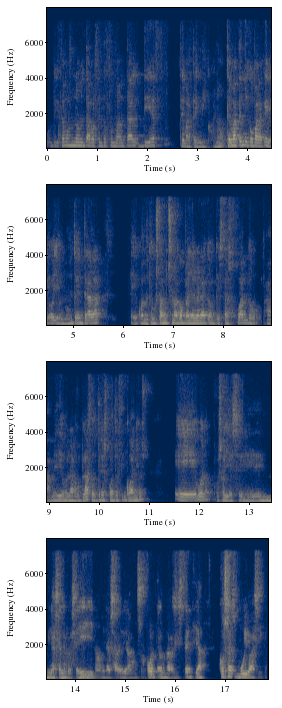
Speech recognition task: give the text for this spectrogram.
utilizamos un 90% fundamental, 10 tema técnico, ¿no? ¿Tema técnico para qué? Oye, en el momento de entrada eh, cuando te gusta mucho una compañía, es verdad que aunque estás jugando a medio o largo plazo, 3, 4, 5 años, eh, bueno, pues oye, miras el RSI, ¿no? miras algún soporte, alguna resistencia, cosas muy básicas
